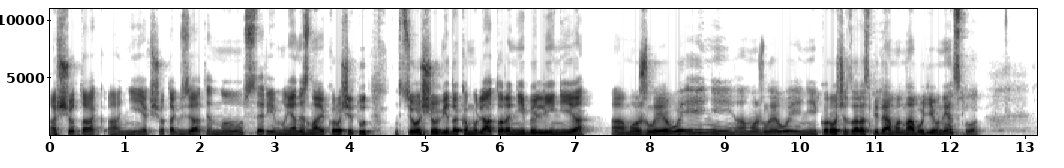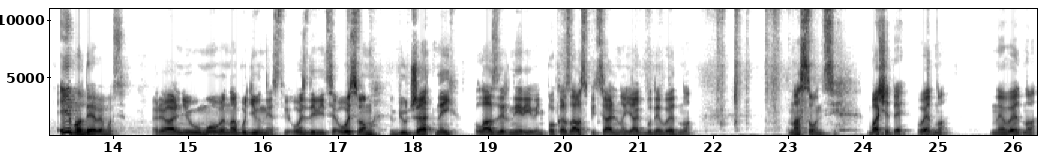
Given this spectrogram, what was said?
А що так? А ні, якщо так взяти, ну все рівно. Я не знаю. Коротше, тут в цього, що від акумулятора, ніби лінія. А можливо і ні. А можливо і ні. Коротше, зараз підемо на будівництво і подивимось. Реальні умови на будівництві. Ось дивіться, ось вам бюджетний лазерний рівень. Показав спеціально, як буде видно на сонці. Бачите? Видно? Не видно?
